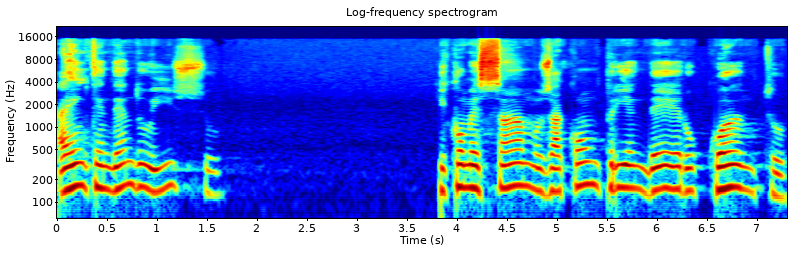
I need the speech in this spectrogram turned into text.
É entendendo isso que começamos a compreender o quanto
